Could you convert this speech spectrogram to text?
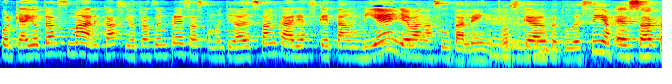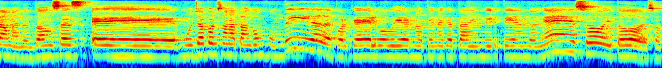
porque hay otras marcas y otras empresas como entidades bancarias que también llevan a sus talentos, que era lo que tú decías. Exactamente, entonces eh, muchas personas están confundidas de por qué el gobierno tiene que estar invirtiendo en eso y todo eso.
